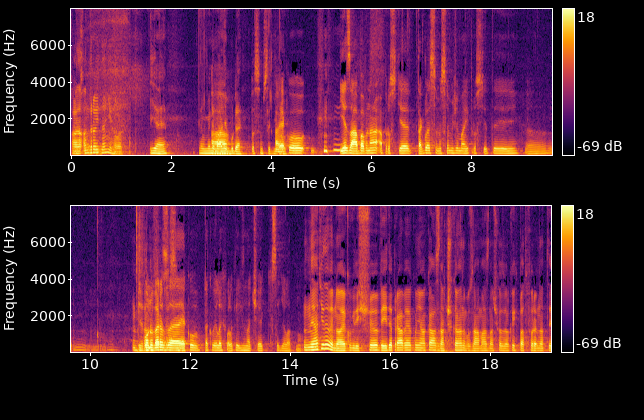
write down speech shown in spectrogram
Ale na Android není, hele. Je. No, minimálně A- bude, to jsem se A díval. jako je zábavná a prostě takhle si myslím, že mají prostě ty uh, tam- konverze jako takových velkých značek se dělat. No. No, Já ti nevím, no, jako když vyjde právě jako nějaká značka nebo známá značka z velkých platform na ty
